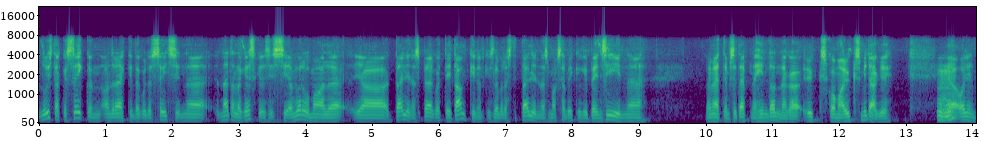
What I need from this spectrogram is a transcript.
luistakas seik on, on rääkida, kuidas sõitsin äh, nädala keskel siis siia Võrumaale ja Tallinnas peaaegu et ei tankinudki, sellepärast et Tallinnas maksab ikkagi bensiin. Äh, ma ei mäleta, mis see täpne hind on, aga üks koma üks midagi mm. -hmm. ja olin,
